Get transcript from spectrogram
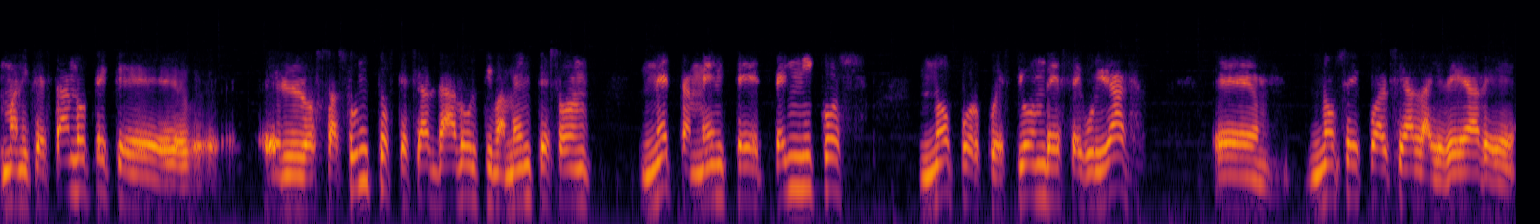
manifestándote que los asuntos que se han dado últimamente son netamente técnicos no por cuestión de seguridad. Eh, no sé cuál sea la idea de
